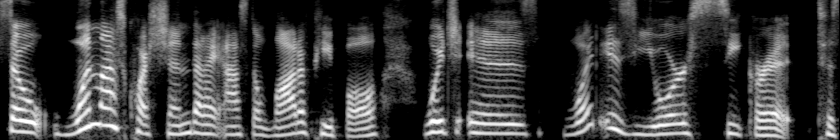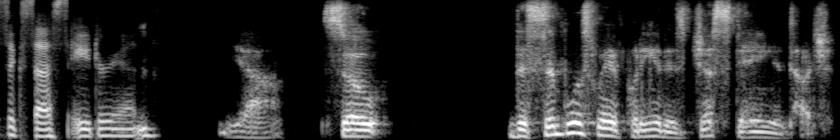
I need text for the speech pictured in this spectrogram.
So, one last question that I ask a lot of people, which is what is your secret to success, Adrian? Yeah. So, the simplest way of putting it is just staying in touch.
